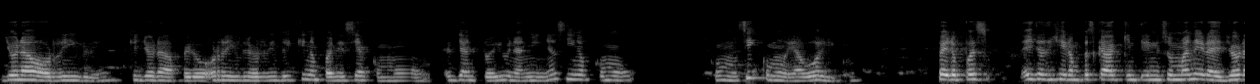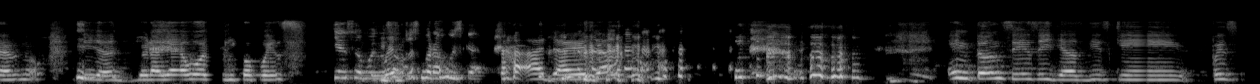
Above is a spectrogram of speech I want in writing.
lloraba horrible, que lloraba, pero horrible, horrible, y que no parecía como el llanto de una niña, sino como, como sí, como diabólico. Pero pues ellos dijeron, pues cada quien tiene su manera de llorar, ¿no? Si ella llora diabólico, pues... ¿Quién somos nosotros para juzgar? Allá ella. Entonces ellas dicen que, pues,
